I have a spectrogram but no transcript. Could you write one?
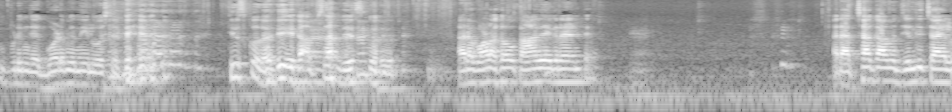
ఇప్పుడు ఇంకా గోడ మీద నీళ్ళు పోసినట్టే. తీసుకోదు అది అబ్సర్వ్ చేసుకోదు. అరే వాడక కా దగ్గర అంటే అరే అచ్చా కామ జల్దీ చాయ్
